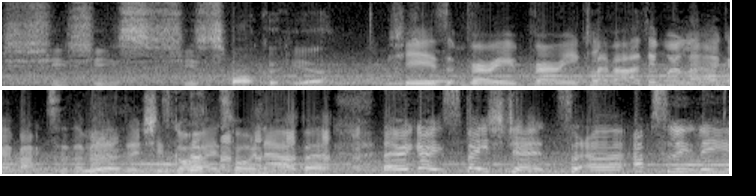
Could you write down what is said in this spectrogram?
she's she's she's a smart cookie. Yeah. She is very, very clever. I think we'll let her go back to the man yeah. that she's got eyes for now. But there we go, SpaceJet, uh, absolutely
